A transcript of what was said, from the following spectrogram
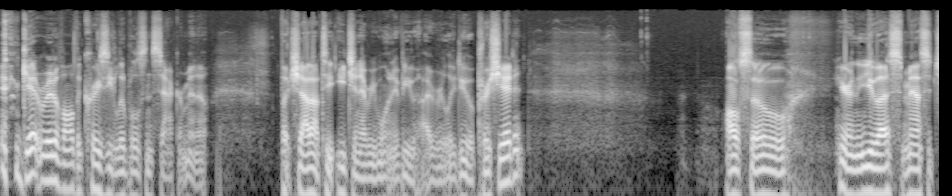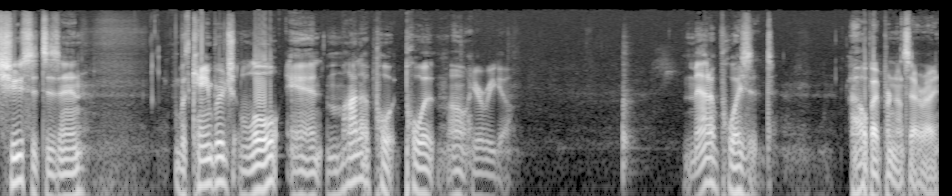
Get rid of all the crazy liberals in Sacramento. But shout out to each and every one of you. I really do appreciate it. Also, here in the U.S., Massachusetts is in with Cambridge, Lowell, and Mattapoisett. Oh, here we go. Mattapoisett. I hope I pronounced that right.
